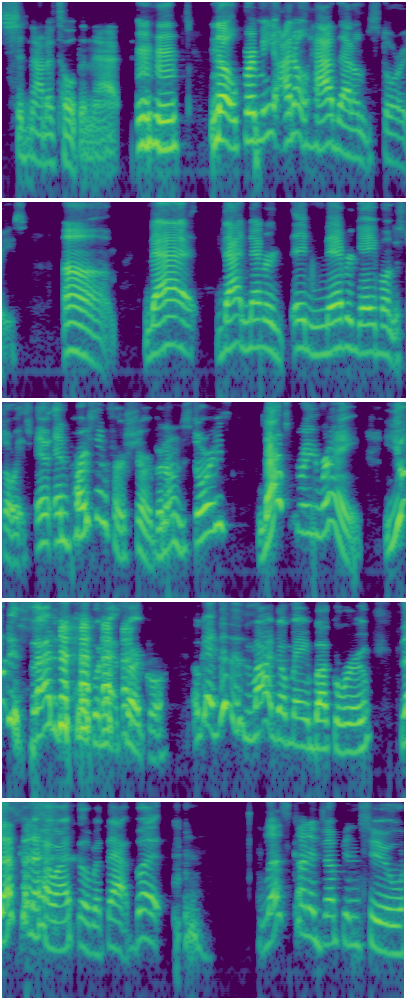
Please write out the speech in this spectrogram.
should not have told them that. Mm-hmm. No, for me, I don't have that on the stories. Um, that that never it never gave on the stories in, in person for sure, but on the stories, that's free reign. You decided to click on that circle. Okay, this is my domain, Buckaroo. That's kind of how I feel about that. But let's kind of jump into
